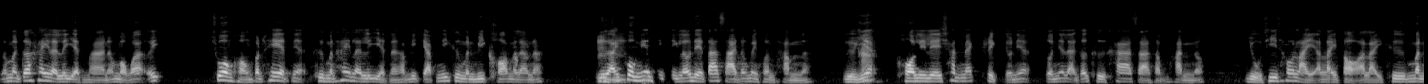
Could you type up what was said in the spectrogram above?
แล้วมันก็ให้รายละเอียดมานะบอกว่าเอ้ยช่วงของประเทศเนี่ยคือมันให้รายละเอียดนะครับพี่แก๊ปนี่คือมันวิเคราะห์มาแล้วนะคือไอ้พวกเนี้ยจริงๆแล้ว Data Science ต้องเป็นคนทำนะหรือเนี้ย correlation matrix ตัวเนี้ยตัวเนี้ยแหละก็คือค่าสาสัมพันธ์เนาะอยู่ที่เท่าไหร่อะไรต่ออะไร คือมัน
